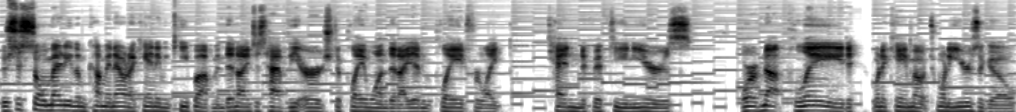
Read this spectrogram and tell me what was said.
There's just so many of them coming out, I can't even keep up, and then I just have the urge to play one that I hadn't played for like 10 to 15 years or have not played when it came out 20 years ago.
